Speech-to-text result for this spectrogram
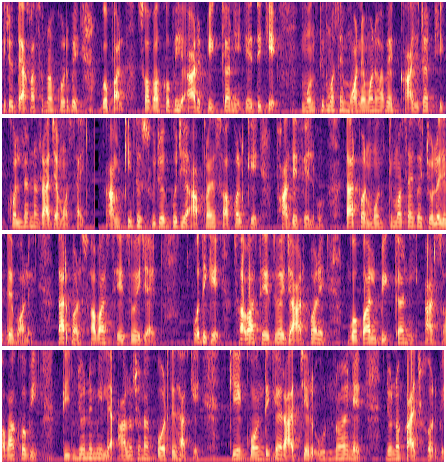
কিছু দেখাশোনা করবে গোপাল, সভাকবি আর বিজ্ঞানী। এদিকে মন্ত্রীমশাই মনে মনে ভাবে, কাজটা ঠিক করলেন না রাজামশাই। আমি কিন্তু সুযোগ বুঝে আপনাদের সকলকে ফাঁদে ফেলব। তারপর মন্ত্রীমশাইকে চলে যেতে বলে। তারপর সভা শেষ হয়ে যায়। ওদিকে সভা শেষ হয়ে যাওয়ার পরে গোপাল বিজ্ঞানী আর সভাকবি তিনজনে মিলে আলোচনা করতে থাকে কে কোন দিকে রাজ্যের উন্নয়নের জন্য কাজ করবে।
